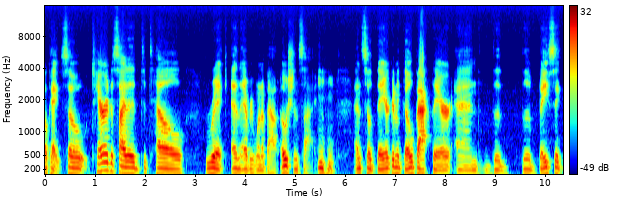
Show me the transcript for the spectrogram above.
Okay, so Tara decided to tell Rick and everyone about Oceanside. Mm-hmm. And so they are going to go back there and the the basic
